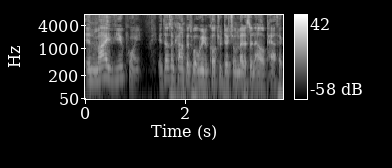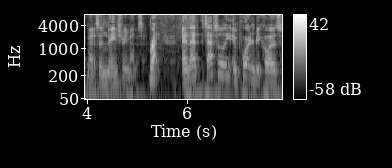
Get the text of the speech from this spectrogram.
in my viewpoint, it does encompass what we would call traditional medicine, allopathic medicine, mainstream medicine. Right. And that's absolutely important because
